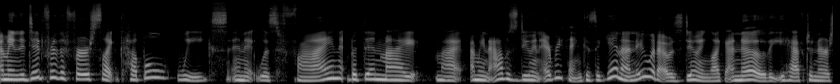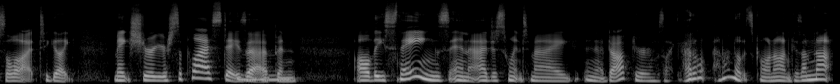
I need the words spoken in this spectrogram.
I mean it did for the first like couple weeks and it was fine, but then my my I mean I was doing everything cuz again I knew what I was doing. Like I know that you have to nurse a lot to like make sure your supply stays up mm-hmm. and all these things and I just went to my you know doctor and was like I don't I don't know what's going on because I'm not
